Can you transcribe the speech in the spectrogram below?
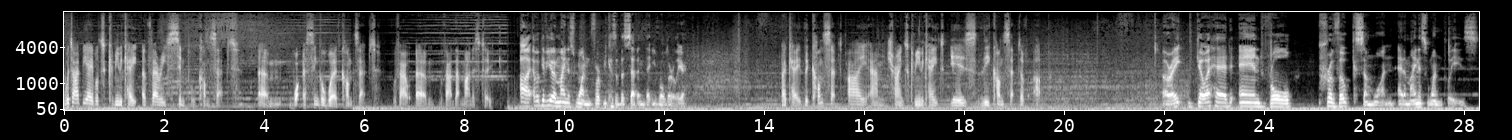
Would I be able to communicate a very simple concept, um, what a single word concept, without um, without that minus two? Uh, I will give you a minus one for because of the seven that you rolled earlier. Okay, the concept I am trying to communicate is the concept of up. All right, go ahead and roll provoke someone at a minus one, please.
